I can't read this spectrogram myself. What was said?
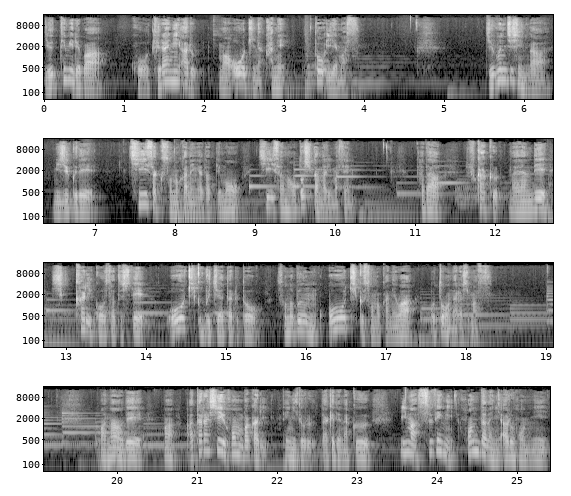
言ってみればこう寺にある、まあ、大きな鐘と言えます。自分自身が未熟で小さくその鐘に当たっても小さな音しかなりません。ただ深く悩んでしっかり考察して大きくぶち当たるとその分大きくその鐘は音を鳴らします、まあ、なので、まあ、新しい本ばかり手に取るだけでなく今すでに本棚にある本に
